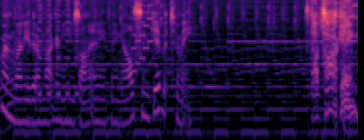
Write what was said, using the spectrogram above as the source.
Take my money that I'm not going to use on anything else and give it to me. Stop talking!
